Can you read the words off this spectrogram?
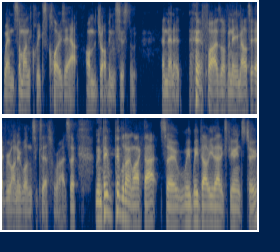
when someone clicks close out on the job in the system. And then it fires off an email to everyone who wasn't successful, right? So, I mean, people, people don't like that. So, we, we value that experience too.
